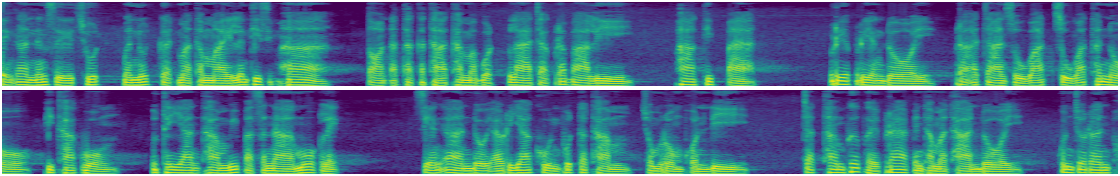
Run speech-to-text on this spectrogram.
สียงอ่านหนังสือชุด มนุษย์เกิดมาทำไมเล่มที่สิบห้าตอนอัตถกถาธรรมบทแปลจากพระบาลี ภาคที่แปดเรียบเรียงโดย พระอาจารย์สุวัตสุวัฒโน พิทักษ์วงศ์อุทยานธรรมวิปัสนามวกเหล็ก เสียงอ่านโดยอริยคุณพุทธธรรม ชมรมผลดี จัดทำเพื่อเผยแพร่เป็นธรรมทานโดย คุณเจริญพ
